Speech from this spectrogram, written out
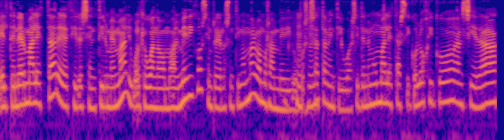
el tener malestar, es decir, el sentirme mal, igual que cuando vamos al médico, siempre que nos sentimos mal vamos al médico, pues exactamente igual. Si tenemos un malestar psicológico, ansiedad,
